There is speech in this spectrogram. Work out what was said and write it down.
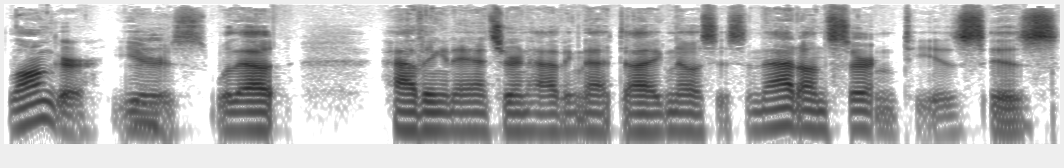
longer years mm. without having an answer and having that diagnosis, and that uncertainty is is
